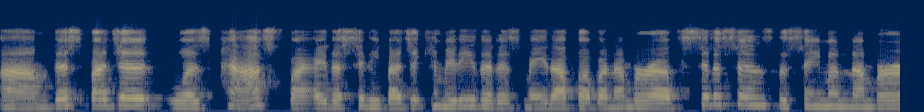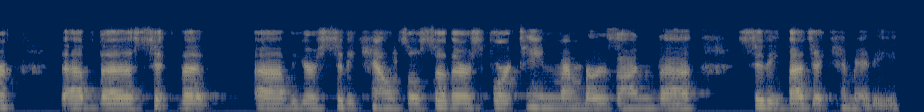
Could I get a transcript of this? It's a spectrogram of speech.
Um, this budget was passed by the city budget committee that is made up of a number of citizens, the same number of the, the of your city council. So there's 14 members on the city budget committee.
